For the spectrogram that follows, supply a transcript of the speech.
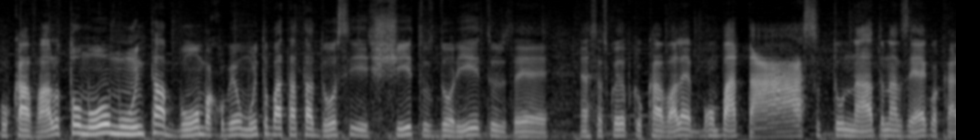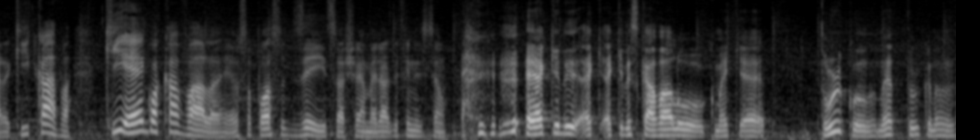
O cavalo tomou muita bomba, comeu muito batata doce, cheetos, doritos, é, essas coisas, porque o cavalo é bombadaço, tunado nas éguas, cara. Que cavalo, que égua cavala, eu só posso dizer isso, achei a melhor definição. É aquele, aqu- aqueles cavalos, como é que é? Turco, né? Turco não.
